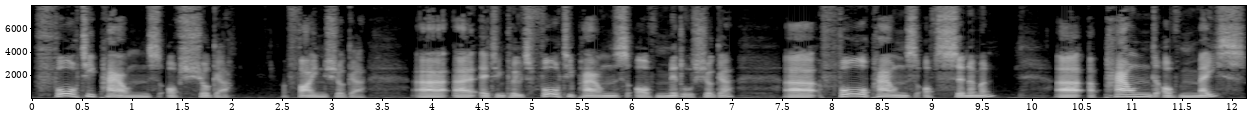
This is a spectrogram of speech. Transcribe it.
40 pounds of sugar, fine sugar. Uh, uh, it includes 40 pounds of middle sugar, uh, 4 pounds of cinnamon, a pound of mace,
